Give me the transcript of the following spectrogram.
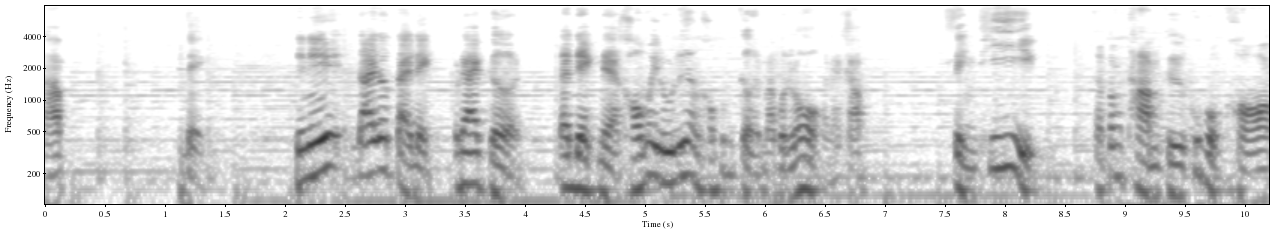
ครับ เด็ก ทีนี้ได้ตั้งแต่เด็กแรกเกิด แต่เด็กเนี่ยเขาไม่รู้เรื่องเขาเพิ่งเกิดมาบนโลกนะครับสิ่งที่ จะต้องทำคือผู้ปกครอง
